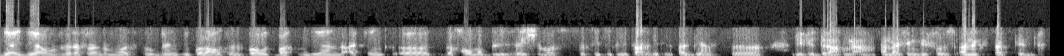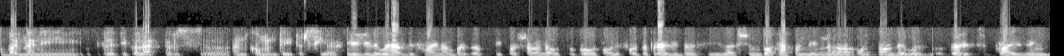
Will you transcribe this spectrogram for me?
The idea of the referendum was to bring people out and vote, but in the end, I think uh, the whole mobilization was specifically targeted against uh, Dragnea. And I think this was unexpected by many political actors uh, and commentators here. Usually we have these high numbers of people showing out to vote only for the presidency election. What happened in, uh, on Sunday was very surprising.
